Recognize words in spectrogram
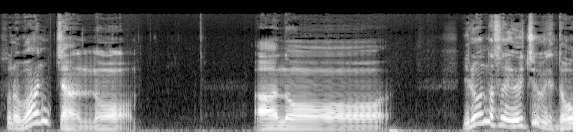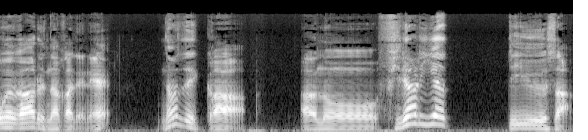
そのワンちゃんの、あのー、いろんなその YouTube で動画がある中でね、なぜか、あのー、フィラリアっていうさ、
